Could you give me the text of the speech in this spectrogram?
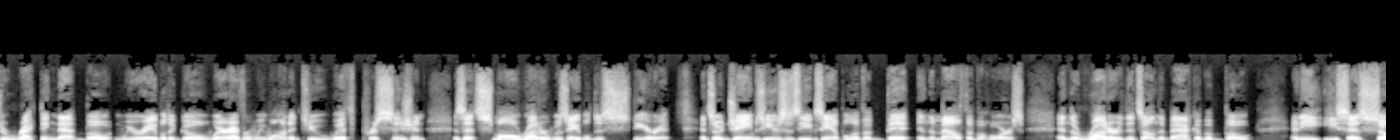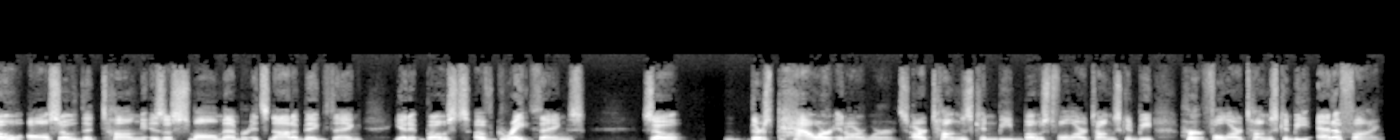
directing that boat, and we were able to go wherever we wanted to with precision, as that small rudder was able to steer it. And so James uses the example of a bit in the mouth of a horse and the rudder that's on the back of a boat. And he, he says, So also the tongue is a small member. It's not a big thing, yet it boasts of great things. So there's power in our words. Our tongues can be boastful. Our tongues can be hurtful. Our tongues can be edifying.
